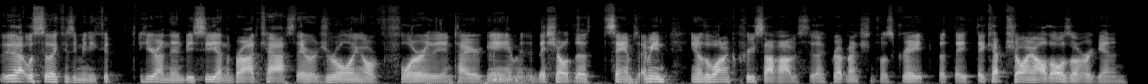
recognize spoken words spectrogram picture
that was silly because I mean you could hear on the NBC on the broadcast they were drooling over Fleury the entire game, mm-hmm. and they showed the same. I mean, you know, the one on Kaprizov obviously, like Brett mentioned, was great, but they they kept showing all those over again. And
